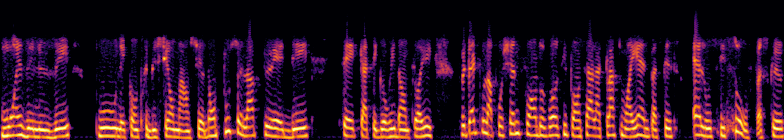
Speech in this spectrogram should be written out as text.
moins élevés pour les contributions mensuelles. Donc tout cela peut aider ces catégories d'employés. Peut-être pour la prochaine fois, on devra aussi penser à la classe moyenne parce que elle aussi souffre parce que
